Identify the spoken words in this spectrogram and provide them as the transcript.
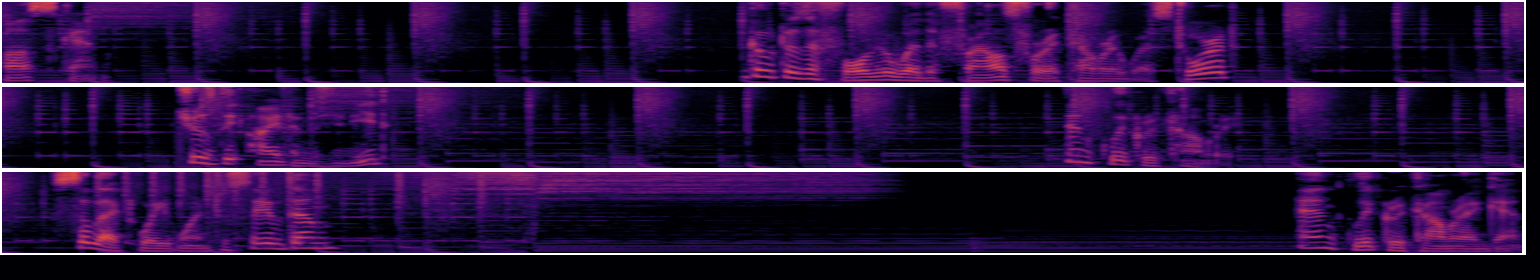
Fast Scan. Go to the folder where the files for recovery were stored, choose the items you need, and click Recovery. Select where you want to save them, and click Recovery again.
